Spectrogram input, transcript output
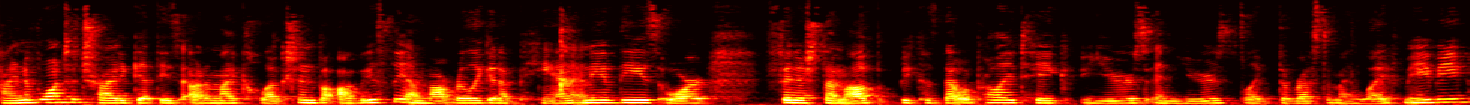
kind of want to try to get these out of my collection but obviously I'm not really going to pan any of these or finish them up because that would probably take years and years, like the rest of my life maybe.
